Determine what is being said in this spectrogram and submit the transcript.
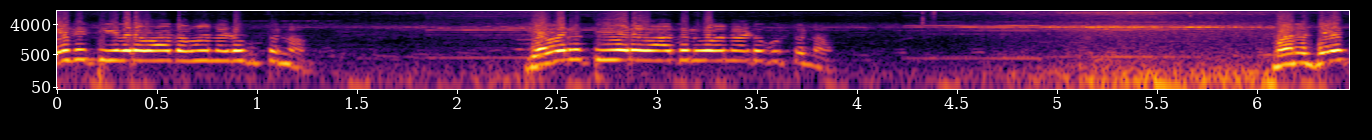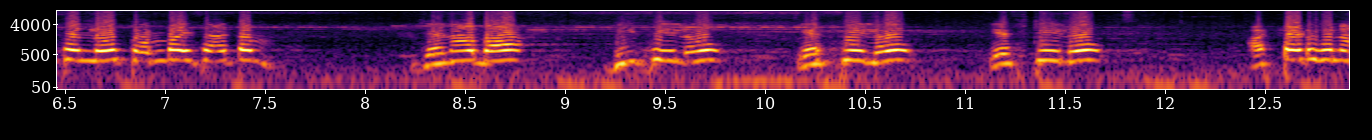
ఏది తీవ్రవాదం అని అడుగుతున్నాం? ఎవరు తీవ్రవాదులు అని అడుగుతున్నాం? మన దేశంలో తొంభై శాతం జనాభా బీసీలు ఎస్సీలు ఎస్టీలు అట్టడుగున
